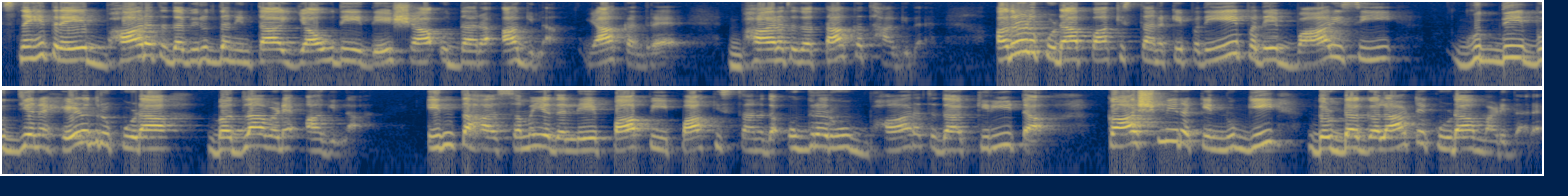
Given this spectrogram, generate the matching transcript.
ಸ್ನೇಹಿತರೆ, ಭಾರತದ ವಿರುದ್ಧ ನಿಂತ ಯಾವುದೇ ದೇಶ ಉದ್ಧಾರ ಆಗಿಲ್ಲ. ಯಾಕಂದ್ರೆ ಭಾರತದ ತಾಕತ್ ಆಗಿದೆ. ಅದರಲ್ಲೂ ಕೂಡ ಪಾಕಿಸ್ತಾನಕ್ಕೆ ಪದೇ ಪದೇ ಬಾರಿಸಿ ಗುದ್ದಿ ಬುದ್ಧಿಯನ್ನ ಹೇಳಿದ್ರೂ ಕೂಡ ಬದಲಾವಣೆ ಆಗಿಲ್ಲ. ಇಂತಹ ಸಮಯದಲ್ಲೇ ಪಾಪಿ ಪಾಕಿಸ್ತಾನದ ಉಗ್ರರು ಭಾರತದ ಕಿರೀಟ ಕಾಶ್ಮೀರಕ್ಕೆ ನುಗ್ಗಿ ದೊಡ್ಡ ಗಲಾಟೆ ಕೂಡ ಮಾಡಿದ್ದಾರೆ.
